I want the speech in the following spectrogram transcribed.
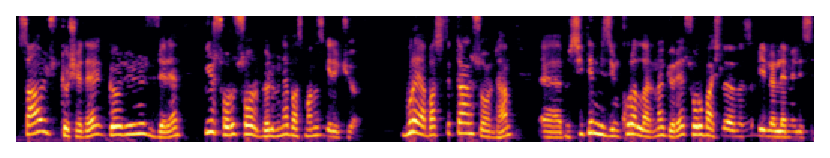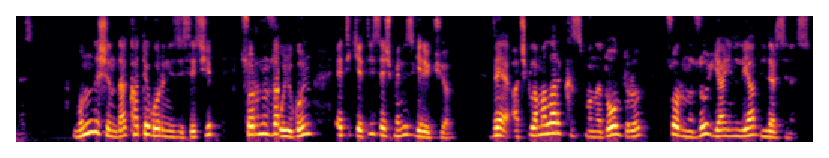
Sağ üst köşede gördüğünüz üzere bir soru sor bölümüne basmanız gerekiyor. Buraya bastıktan sonra e, sitemizin kurallarına göre soru başlığınızı belirlemelisiniz. Bunun dışında kategorinizi seçip sorunuza uygun etiketi seçmeniz gerekiyor. Ve açıklamalar kısmını doldurup sorunuzu yayınlayabilirsiniz.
